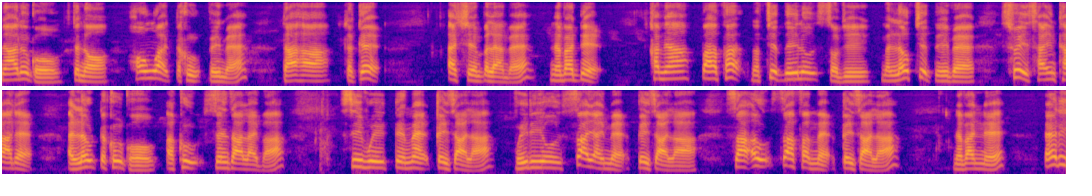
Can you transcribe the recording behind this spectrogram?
မားတို့ကိုကျွန်တော် homework တစ်ခုပေးမယ်ဒါဟာ တကယ် action plan ပဲနံပါတ်1ခမားပါဖတ်မဖြစ်သေးလို့ဆိုပြီးမလုပ်ဖြစ်သေးပဲဆွေဆိုင်ထားတဲ့အလုပ်တစ်ခုကို အခုစဉ်းစားလိုက်ပါစီဝေတင်မဲ့ကိစ္စလားဗီဒီယိုစရိုက်မဲ့ကိစ္စလားစာအုပ်စဖတ်မဲ့ကိစ္စလားနံပါတ်2အဲ့ဒီ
